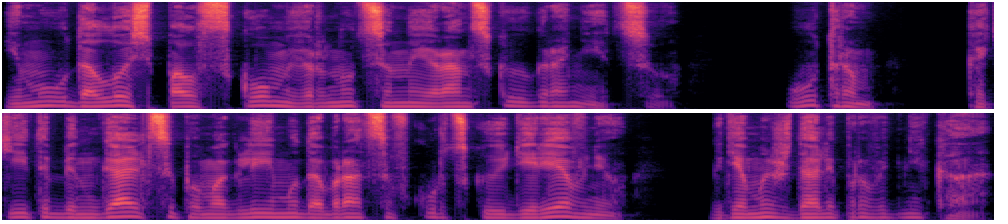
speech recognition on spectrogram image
Ему удалось ползком вернуться на иранскую границу. Утром какие-то бенгальцы помогли ему добраться в курдскую деревню, где мы ждали проводника.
